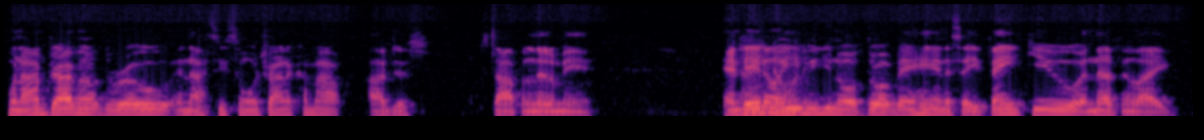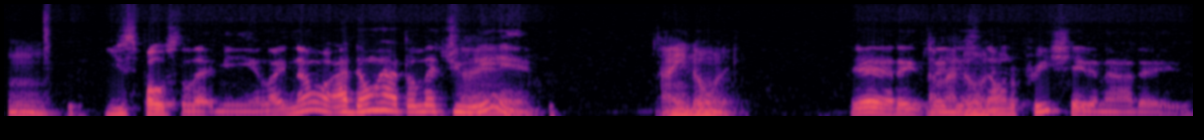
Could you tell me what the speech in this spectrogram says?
when I'm driving up the road and I see someone trying to come out, I just stop and let them in. And they don't even, it. you know, throw up their hand and say thank you or nothing like mm. you supposed to let me in. Like, no, I don't have to let you I in. I ain't doing it. Yeah, they, they just don't it. appreciate it nowadays.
